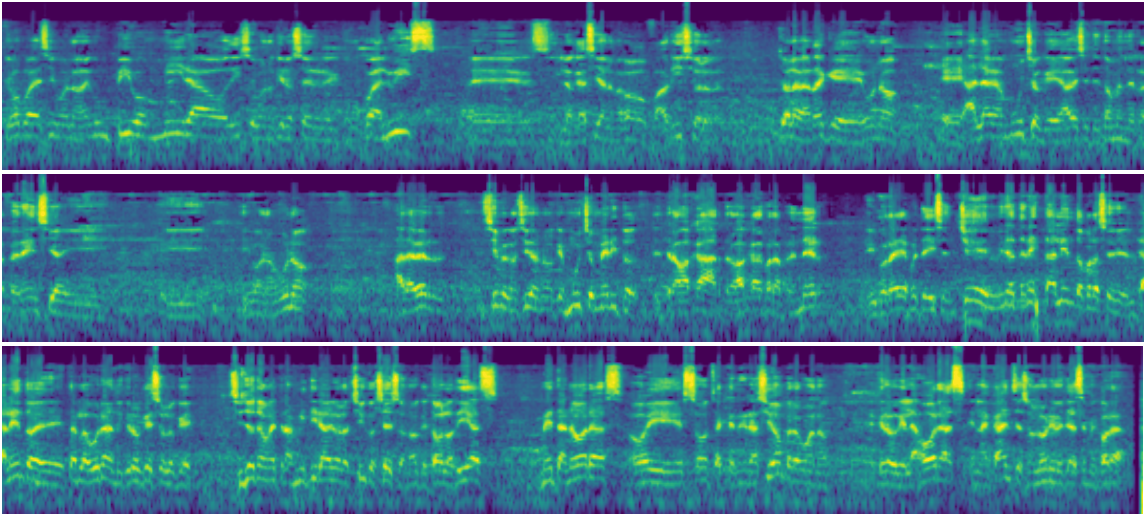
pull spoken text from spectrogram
que vos podés decir, bueno, algún pivo mira o dice, bueno, quiero ser como juega Luis, eh, lo que hacía a lo mejor Fabricio, yo la verdad que uno eh, halaga mucho que a veces te tomen de referencia y, bueno, uno al haber siempre considero ¿no? que es mucho mérito de trabajar, trabajar para aprender y por ahí después te dicen, che, mira, tenés talento para hacer el talento de estar laburando y creo que eso es lo que, si yo tengo que transmitir algo a los chicos, es eso, ¿no? Que todos los días metan horas, hoy es otra generación, pero bueno, creo que las horas en la cancha son lo único que te hace mejorar.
